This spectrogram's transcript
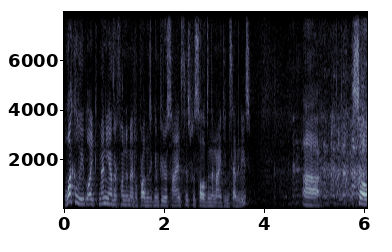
luckily, like many other fundamental problems in computer science, this was solved in the 1970s. Uh, so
